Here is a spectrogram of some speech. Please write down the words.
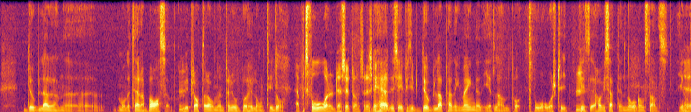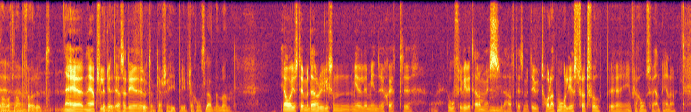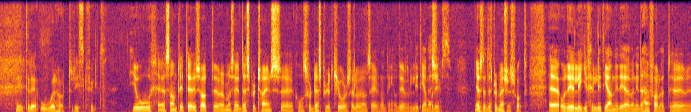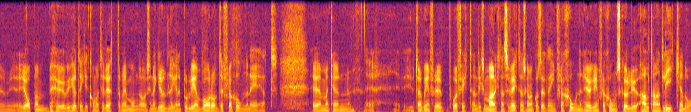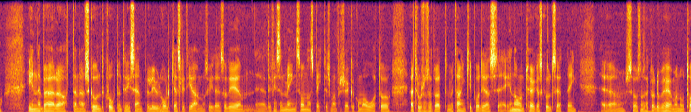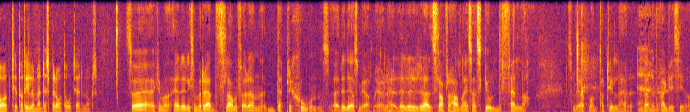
dubbla den monetära basen. Mm. Vi pratar om en period på hur lång tid då? Ja, på två år dessutom. Så det ska Det, här, det ska i princip dubbla penningmängden i ett land på två års tid. Mm. Finns har vi sett det någonstans i något annat land Eh, förut? Nej, nej absolut Eller inte. Alltså det, Förutom kanske hyperinflationsländer. Men Ja, just det. Men där har det ju liksom mer eller mindre skett eh, ofrivilligt. Här har man ju Mm. haft det som ett uttalat mål just för att få upp eh, inflationsförväntningarna. är inte det oerhört riskfyllt? Jo, eh, samtidigt är det så att eh, man säger desperate times eh, calls for desperate cures eller vad man säger för någonting. Och det är lite grann på det. Measures. Just det, desperate measures, förlåt. Och det ligger lite grann i det även i det här fallet. Japan behöver helt enkelt komma till rätta med många av sina grundläggande problem varav deflationen är ett. Man kan, utan att gå in för det på effekten, liksom marknadseffekten, ska man konstatera att inflation, en högre inflation skulle ju allt annat lika då innebära att den här skuldkvoten till exempel urholkas lite grann och så vidare. Så det, eh, det finns en mängd sådana aspekter som man försöker komma åt och jag tror som sagt att med tanke på deras eh, enormt höga skuldsättning eh, så som sagt då behöver man nog ta, ta till de här desperata åtgärderna också. Så är, kan man, är det liksom rädslan för en depression? Är det det som gör att man gör det här? Eller är det rädslan för att hamna i en sån skuldfälla? Som gör att man tar till det här väldigt Eh. aggressiva?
